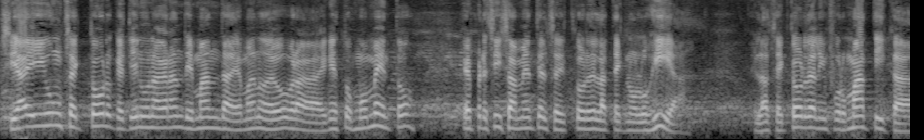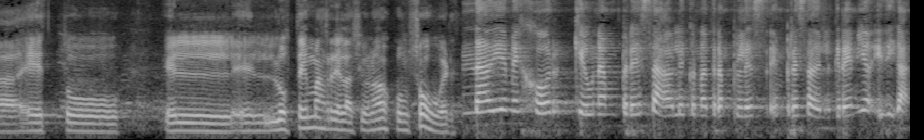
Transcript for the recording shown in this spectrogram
Si hay un sector que tiene una gran demanda de mano de obra en estos momentos, es precisamente el sector de la tecnología, el sector de la informática, esto, los temas relacionados con software. Nadie mejor que una empresa hable con otra empresa del gremio y diga,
